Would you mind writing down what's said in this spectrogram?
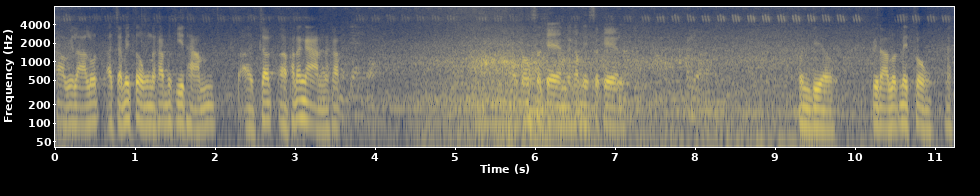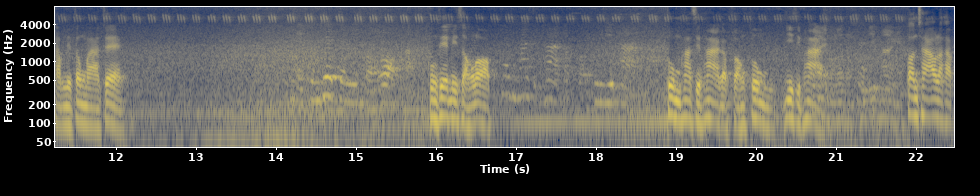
อ่าเวลารถอาจจะไม่ตรงนะครับ เมื่อกี้ถามเจ้าพนักงานนะครับ ต้องสแกนนะครับในสแกน คนเดียว เวลารถไม่ตรงนะครับนี่ต้องมาแจ้งในกรุงเทพจะมีสองรอบค่ะกรุงเทพมี2รอบทุ่มห้าสิบห้ากับสองทุ่มยี่สิบห้าทุ่ม55กับ2ทุ่มใช่ของเราสองทุ่มยี่สิบห้าไง25ตอนเช้าแล้วครับ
